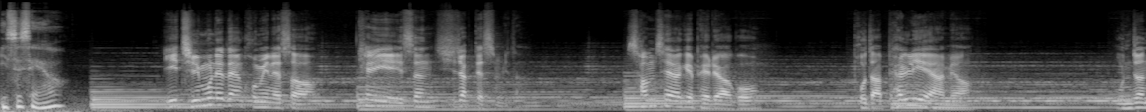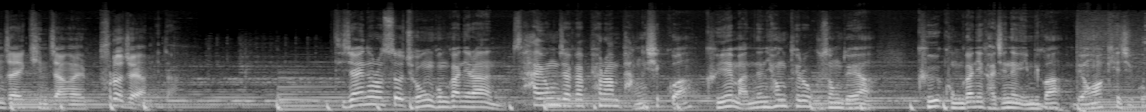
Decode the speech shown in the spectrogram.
있으세요? 이 질문에 대한 고민에서 K8은 시작됐습니다. 섬세하게 배려하고 보다 편리해야 하며 운전자의 긴장을 풀어줘야 합니다. 디자이너로서 좋은 공간이란 사용자가 편한 방식과 그에 맞는 형태로 구성돼야 그 공간이 가지는 의미가 명확해지고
